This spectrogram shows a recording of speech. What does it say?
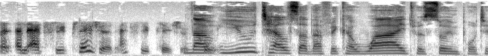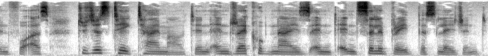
An absolute pleasure. An absolute pleasure. Now, you tell South Africa why it was so important for us to just take time out and, and recognize and, and celebrate this legend.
